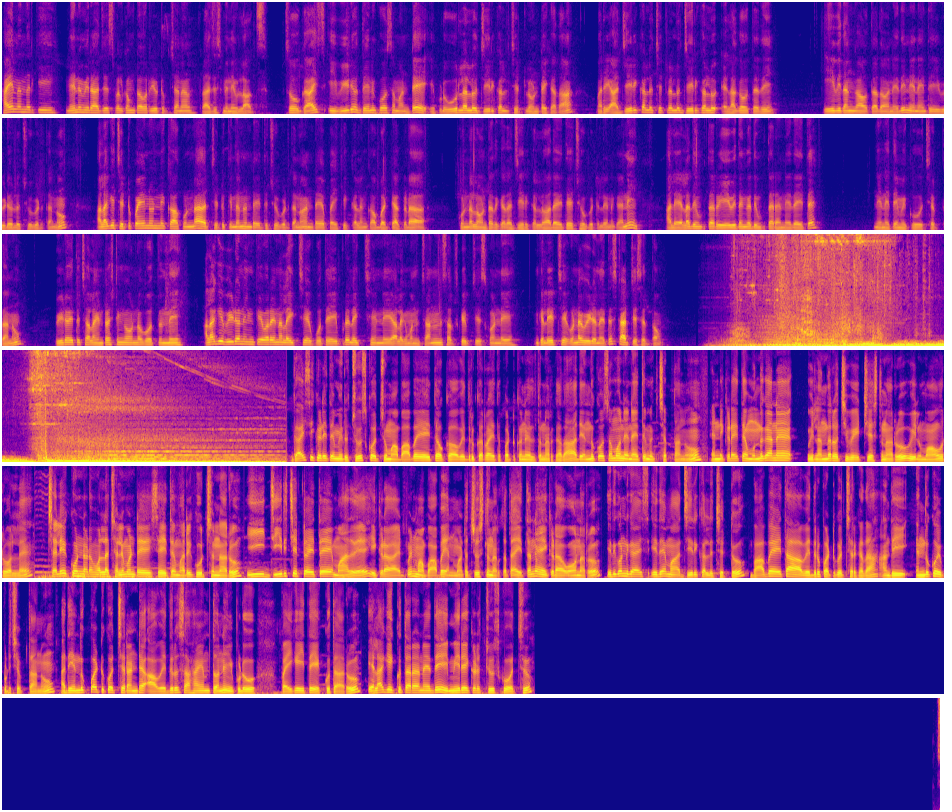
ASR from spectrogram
Hi అందరికీ నేను మీ Rajesh. Welcome to our YouTube channel Rajesh mini vlogs so guys ఈ video దేనికోసం అంటే ఇప్పుడు ఊర్లలో జీరికల్లు చెట్లు ఉంటాయి కదా మరి ఆ జీరికల్లు చెట్లలో జీరికల్లు ఎలాగవుతుంది? ఏ విధంగా అవుతుందో అనేది నేనైతే ఈ వీడియోలో చూపెడతాను. అలాగే చెట్టు పై నుండి కాకుండా చెట్టు కింద నుండి అయితే చూపెడతాను. అంటే పైకి ఎక్కలేం కాబట్టి అక్కడ కుండలో ఉంటుంది కదా జీరికల్లు అదైతే చూపెట్టలేను కానీ అలా ఎలా దింపుతారు ఏ విధంగా దింపుతారు అనేది అయితే నేనైతే మీకు చెప్తాను. వీడియో అయితే చాలా ఇంట్రెస్టింగ్గా ఉండబోతుంది. అలాగే వీడియోని ఇంకెవరైనా లైక్ చేయకపోతే ఇప్పుడే లైక్ చేయండి. అలాగే మన ఛానల్ని సబ్స్క్రైబ్ చేసుకోండి. ఇంకా లేట్ చేయకుండా వీడియోని అయితే స్టార్ట్ చేసేద్దాం. గాయస్ ఇక్కడైతే మీరు చూసుకోవచ్చు మా బాబాయ్ అయితే ఒక వెదురుకర్ర అయితే పట్టుకుని వెళ్తున్నారు కదా. అది ఎందుకోసమో నేనైతే మీకు చెప్తాను. అండ్ ఇక్కడైతే ముందుగానే వీళ్ళందరూ వచ్చి వెయిట్ చేస్తున్నారు వీళ్ళు మా ఊరు వాళ్ళే చలి ఎక్కువ ఉండడం వల్ల చలిమంట వేసి అయితే మరీ కూర్చున్నారు. ఈ జీరి చెట్టు అయితే మాదే. ఇక్కడ అడ్మిన్ మా బాబాయ్ అన్నమాట. చూస్తున్నారు కదా ఇతనే ఇక్కడ ఓనరు ఇదిగోండి గాయస్ ఇదే మా జీరికల్లు చెట్టు. బాబాయ్ అయితే ఆ వెదురు పట్టుకొచ్చారు కదా అది ఎందుకో ఇప్పుడు చెప్తాను. అది ఎందుకు పట్టుకొచ్చారంటే ఆ వెదురు సహాయంతోనే ఇప్పుడు పైకి అయితే ఎక్కుతారు. ఎలాగ ఎక్కుతారు అనేది మీరే ఇక్కడ చూసుకోవచ్చు.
